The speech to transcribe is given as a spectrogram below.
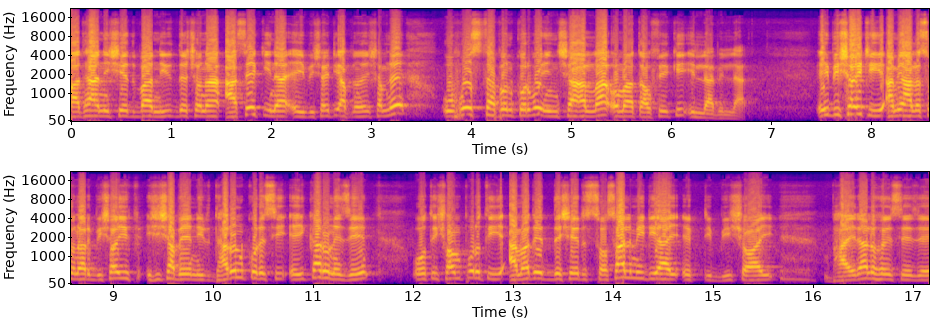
বাধা, নিষেধ বা নির্দেশনা আছে কিনা এই বিষয়টি আপনাদের সামনে উপস্থাপন করব ইনশাআল্লাহ, ওমা তৌফিকি ইল্লা বিল্লাহ। এই বিষয়টি আমি আলোচনার বিষয় হিসাবে নির্ধারণ করেছি এই কারণে যে অতি সম্প্রতি আমাদের দেশের সোশ্যাল মিডিয়ায় একটি বিষয় ভাইরাল হয়েছে যে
